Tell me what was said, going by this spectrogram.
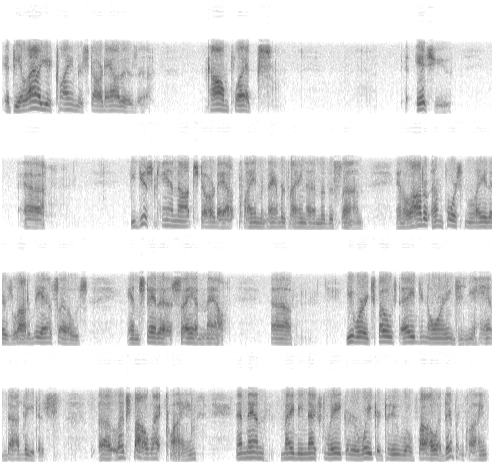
If you allow your claim to start out as a complex issue, uh, you just cannot start out claiming everything under the sun. And a lot of, unfortunately, there's a lot of VSOs. Instead of saying now, uh, you were exposed to Agent Orange and you have diabetes. Uh, let's file that claim, and then maybe next week or a week or two we'll file a different claim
